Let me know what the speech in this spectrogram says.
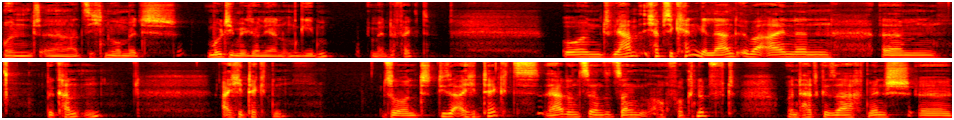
und äh, hat sich nur mit Multimillionären umgeben, im Endeffekt. Und wir haben, ich habe sie kennengelernt über einen ähm, Bekannten, Architekten. So, und dieser Architekt, der hat uns dann sozusagen auch verknüpft und hat gesagt, Mensch, äh,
